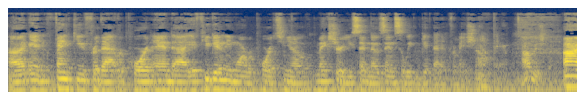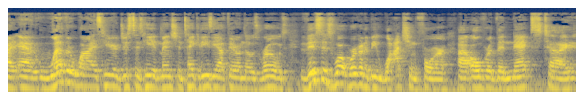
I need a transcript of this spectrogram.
Uh, and thank you for that report. And uh, if you get any more reports, you know, make sure you send those in so we can get that information out there. Obviously. All right, and weather-wise here, just as he had mentioned, take it easy out there on those roads. This is what we're going to be watching for uh, over the next, uh,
